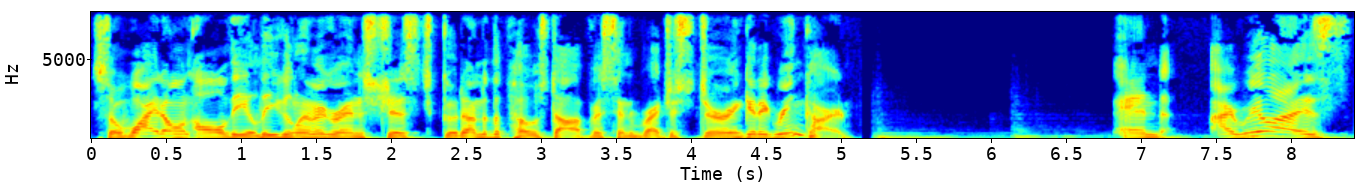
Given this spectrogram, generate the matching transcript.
So why don't all the illegal immigrants just go down to the post office and register and get a green card? And I realized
